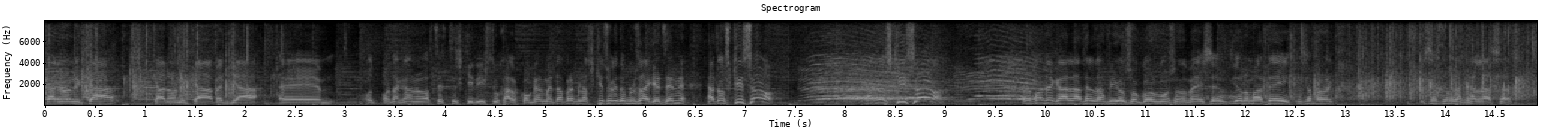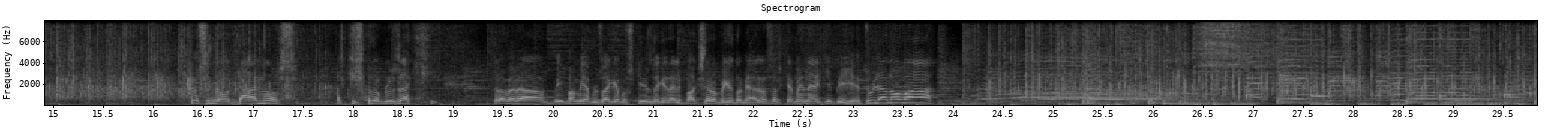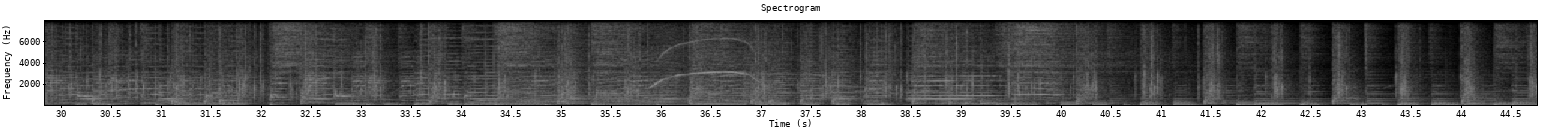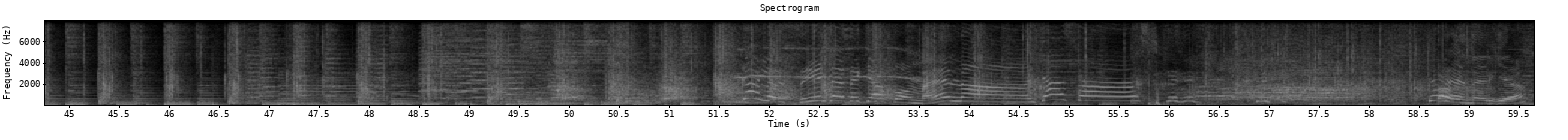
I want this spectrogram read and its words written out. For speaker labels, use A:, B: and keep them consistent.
A: Κανονικά, κανονικά, παιδιά, ε, ό- όταν κάνω αυτές τις κινήσεις του Hulk Hogan, μετά πρέπει να σκίσω και το μπλουζάκι, έτσι δεν είναι; Να το σκίσω! Να το σκίσω! Ρε πάτε καλά, θέλετε να φύγει όλος ο κόσμος εδώ πέρα. Είσαι δύο ονοματέοι. Σα παρακαλώ. Είσαστε όλα καλά σας. Ποιος είμαι, ο Ντάνος; Να σκίσω το μπλουζάκι. Τώρα βέβαια είπαμε για μπλουζάκια που σκίζονται και τα λοιπά. Ξέρω πήγε το μυαλό σας και εμένα εκεί πήγε. Τζούλια Νόβα!
B: Γεια σας. Τι ωραία ενέργεια.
